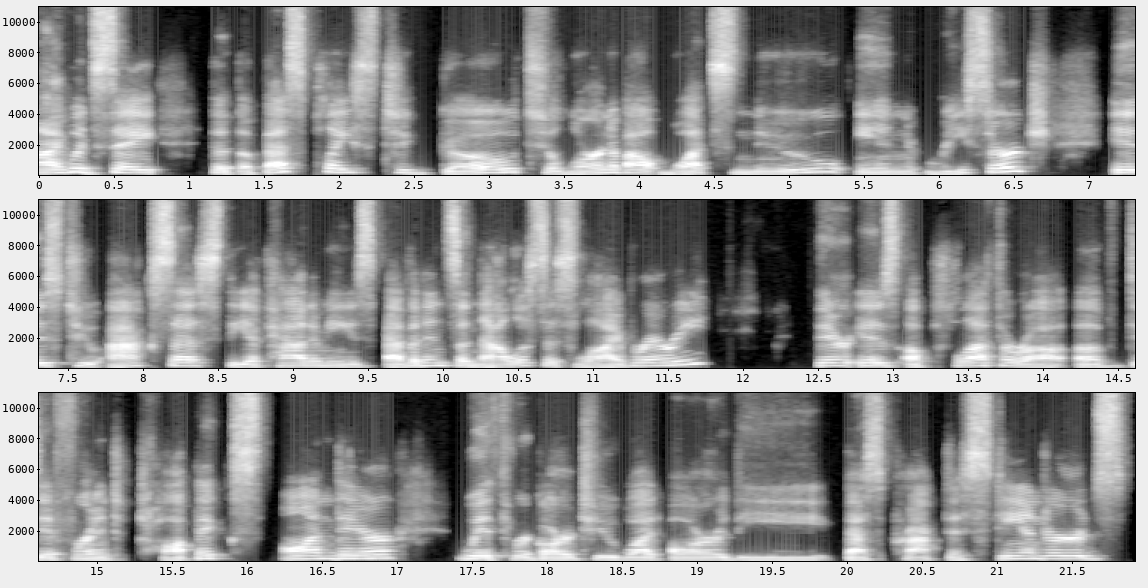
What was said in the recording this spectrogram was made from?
I would say that the best place to go to learn about what's new in research is to access the Academy's evidence analysis library. There is a plethora of different topics on there with regard to what are the best practice standards,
